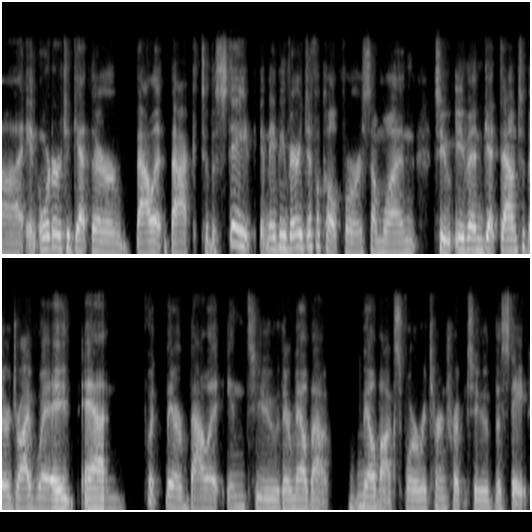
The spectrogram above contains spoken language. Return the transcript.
Uh, in order to get their ballot back to the state, it may be very difficult for someone to even get down to their driveway and put their ballot into their mailbox mailbox for a return trip to the state.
